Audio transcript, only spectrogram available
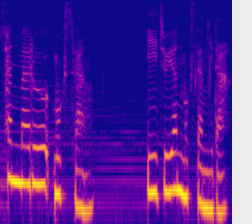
산마루 묵상 이주연 목사입니다.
